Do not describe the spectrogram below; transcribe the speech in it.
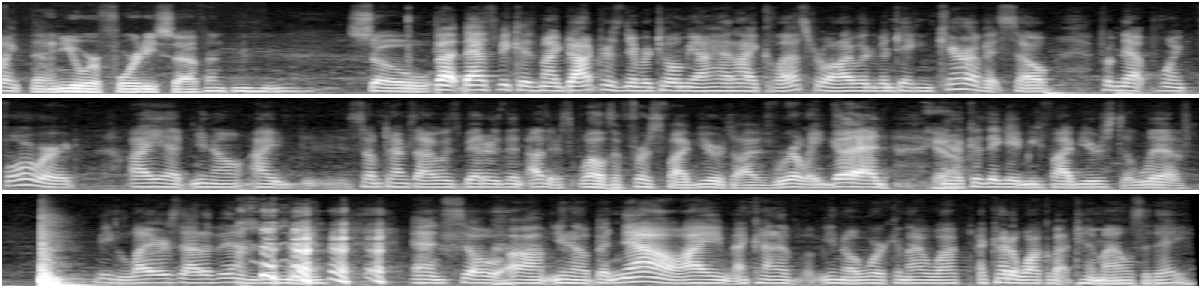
quite the. And you were 47. Mhm. So But that's because my doctors never told me I had high cholesterol. I would have been taking care of it. So from that point forward, I had, you know, I sometimes I was better than others. Well, the first five years I was really good, you know, because they gave me five years to live. Made liars out of them, didn't I? and so, um, you know, but now I, I kind of, you know, work and I walk. I try to walk about ten miles a day.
